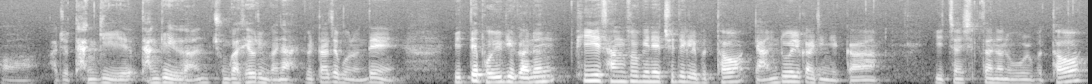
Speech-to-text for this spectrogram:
어 아주 단기 단기에 의한 중과 세율인 거냐 이걸 따져보는데 이때 보유 기간은 피상속인의 취득일부터 양도일까지니까 2014년 5월부터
